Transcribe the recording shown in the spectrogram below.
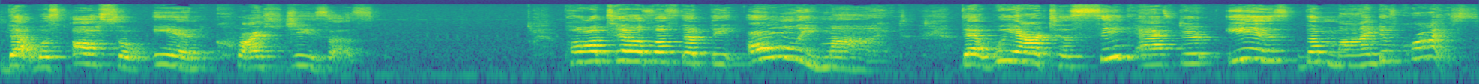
that was also in Christ Jesus. Paul tells us that the only mind that we are to seek after is the mind of Christ.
